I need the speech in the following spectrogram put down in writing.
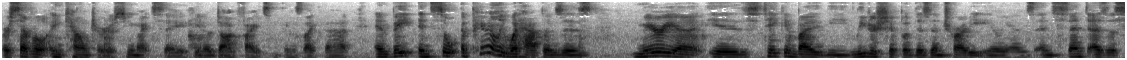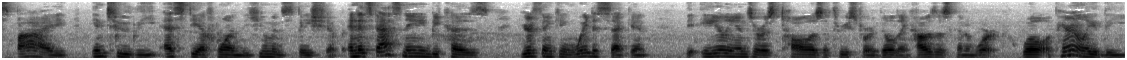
or several encounters you might say you know dogfights and things like that and and so apparently what happens is Miria is taken by the leadership of the Zentradi aliens and sent as a spy into the SDF-1, the human spaceship. And it's fascinating because you're thinking, wait a second, the aliens are as tall as a three-story building. How is this going to work? Well, apparently the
